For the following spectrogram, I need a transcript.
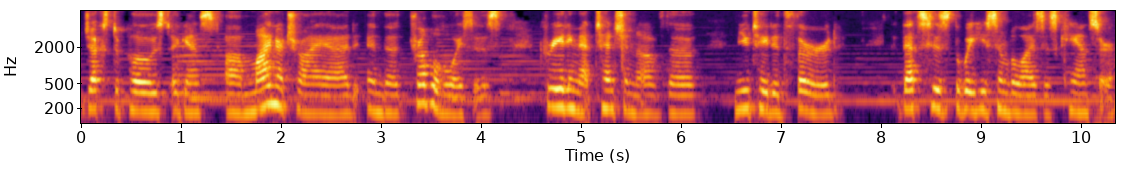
juxtaposed against a minor triad in the treble voices, creating that tension of the mutated third. That's his the way he symbolizes cancer.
